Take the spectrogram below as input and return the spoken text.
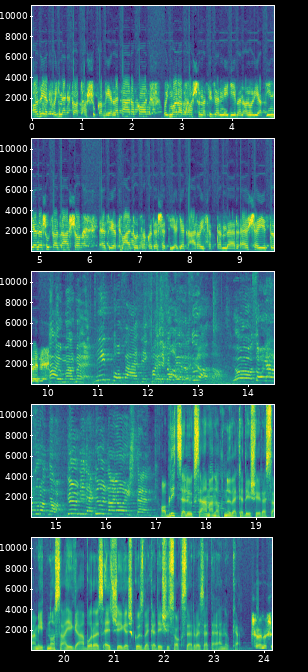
Azért, hogy megtarthassuk a bérletárakat, hogy maradhasson a 14 éven aluliak ingyenes utazása, ezért változnak az eseti jegyek árai szeptember 1-től. Álljon már meg! Mit pofázik? Majd az uradnak! Jó, szolgál az uradnak! Küld ide, küld a jó Isten! A blitzelők számának növekedésére számít Naszái Gábor, az Egységes Közlekedési Szakszervezet elnöke. Sajnos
